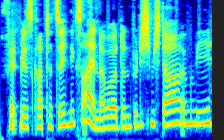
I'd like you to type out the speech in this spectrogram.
fällt mir jetzt gerade tatsächlich nichts ein, aber dann würde ich mich da irgendwie.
